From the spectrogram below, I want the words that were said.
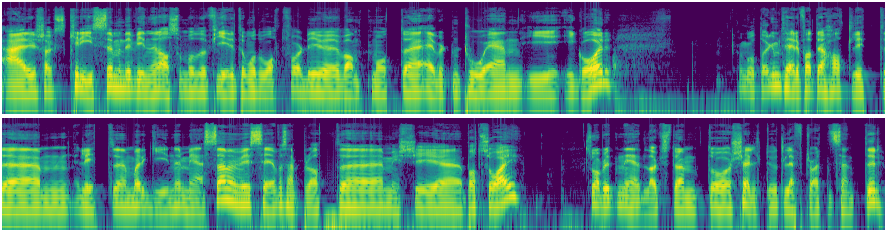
er i en slags krise, men de vinner altså mot 4-2 mot Watford. De vant mot uh, Everton 2-1 i, i, går. Kan godt argumentere for at de har hatt litt, uh, litt marginer med seg, men vi ser f.eks. at uh, Mishi Batshuay, som har blitt nederlagsdømt og skjelt ut left, right center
